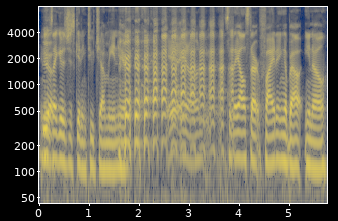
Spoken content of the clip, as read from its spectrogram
and Yeah. it's like it was just getting too chummy in here. Yeah, you know, so they all start fighting about you know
